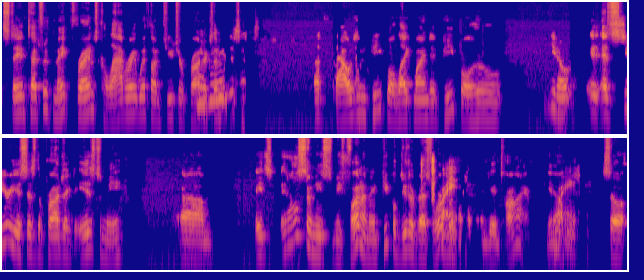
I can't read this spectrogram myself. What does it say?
stay in touch with, make friends, collaborate with on future projects. Mm-hmm. I mean, this is a thousand people, like-minded people who, you know, as serious as the project is to me, um, it's it also needs to be fun. I mean, people do their best work right. a good time, you know. Right. So,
